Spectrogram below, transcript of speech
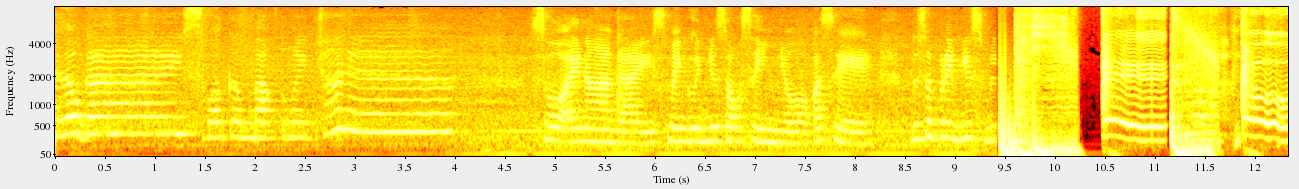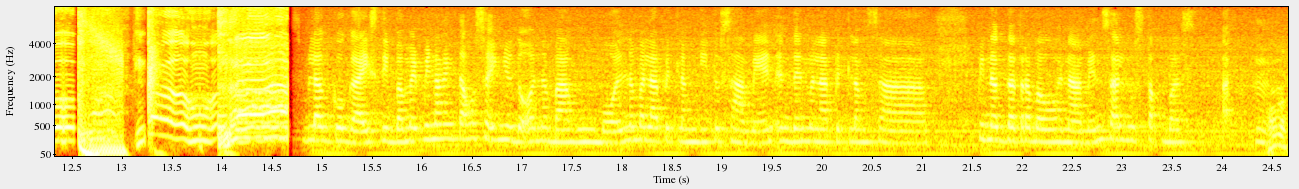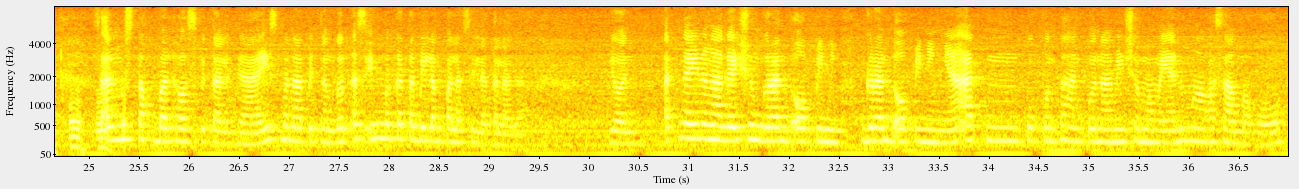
Hello guys! Welcome back to my channel! So, ay na nga guys, may good news ako sa inyo kasi do sa previous vlog vlog ko guys, 'di ba? May pinakita ko sa inyo doon na bagong mall na malapit lang dito sa amin and then malapit lang sa pinagtatrabahuhan namin sa Al-Mustaqbal ah, mm, sa Al-Mustaqbal Hospital guys. Malapit lang doon. As in magkatabi lang pala sila talaga. Yun. At ngayon na nga guys yung grand opening, grand opening niya at mm, pupuntahan po namin siya mamaya ng mga kasama ko.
